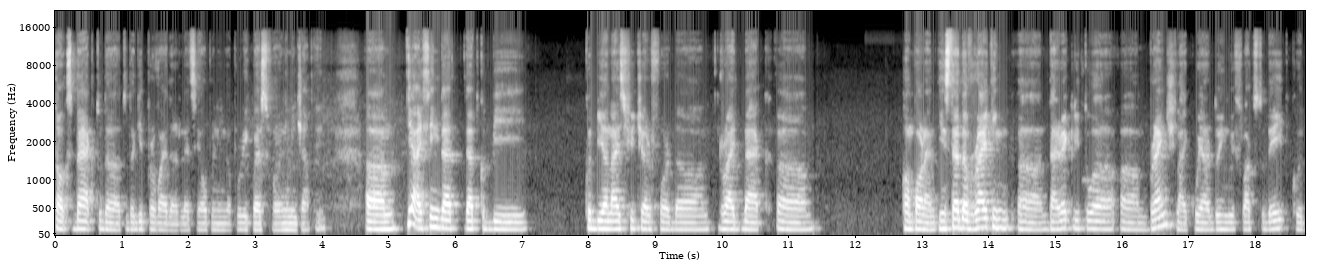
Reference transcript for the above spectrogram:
talks back to the to the Git provider. Let's say opening a pull request for an image update um, yeah, I think that that could be could be a nice feature for the write back uh, component instead of writing uh, directly to a um, branch like we are doing with Flux today. It could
